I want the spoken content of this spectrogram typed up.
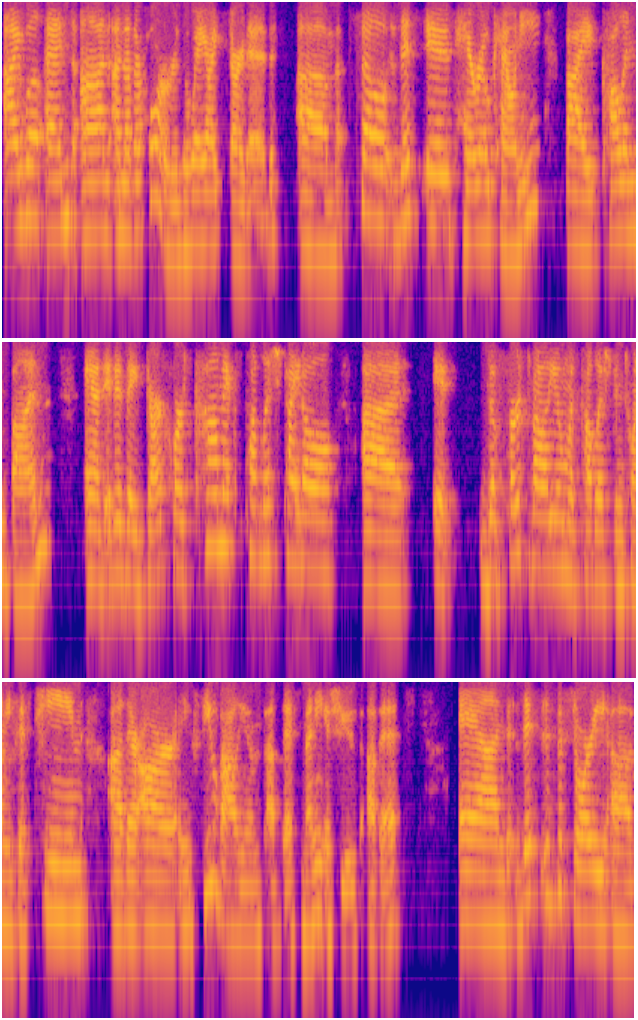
i will end on another horror the way i started. Um, so this is harrow county by Cullen Bunn and it is a Dark Horse Comics published title. Uh, it the first volume was published in 2015. Uh, there are a few volumes of this, many issues of it, and this is the story of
